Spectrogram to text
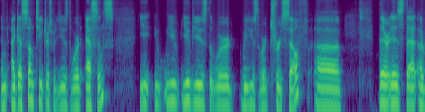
And i guess some teachers would use the word essence. You you you've used the word we use the word true self. Uh, there is that uh,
